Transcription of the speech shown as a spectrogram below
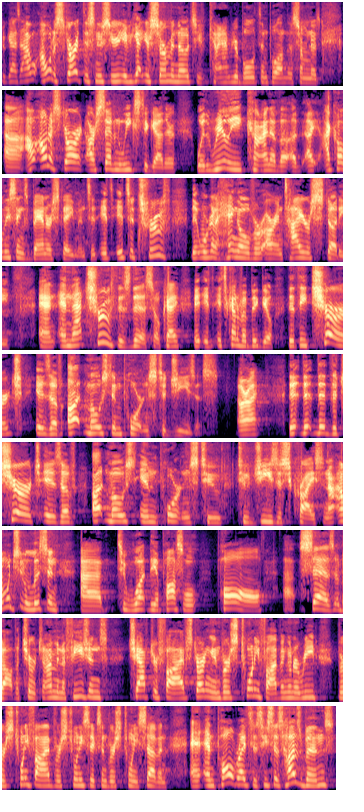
So, guys, I, I, want to start this new series. If you got your sermon notes, you of have your bulletin, pull out the sermon notes. Uh, I, I, want to start our seven weeks together with really kind of a, a I, I call these things banner statements. It, it, it's a truth that we're going to hang over our entire study. And, and that truth is this, okay? It, it's kind of a big deal that the church is of utmost importance to Jesus. All right? The, the, the, church is of utmost importance to, to Jesus Christ. And I, I want you to listen uh, to what the Apostle Paul uh, says about the church. I'm in Ephesians chapter 5, starting in verse 25. I'm going to read verse 25, verse 26, and verse 27. And, and Paul writes this He says, Husbands,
